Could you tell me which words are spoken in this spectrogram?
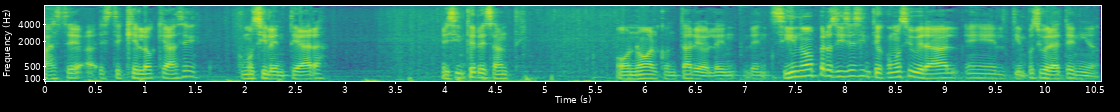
Ah, este, este ¿qué es lo que hace? Como si lenteara. Es interesante. O no, al contrario. sí, no, pero sí se sintió como si hubiera el tiempo se hubiera detenido.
